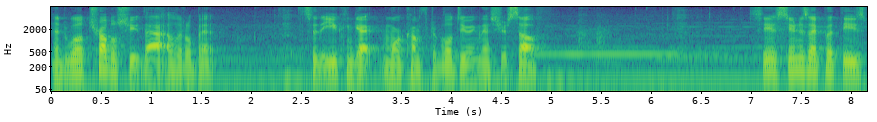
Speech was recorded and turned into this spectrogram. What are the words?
and we'll troubleshoot that a little bit so that you can get more comfortable doing this yourself. See, as soon as I put these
